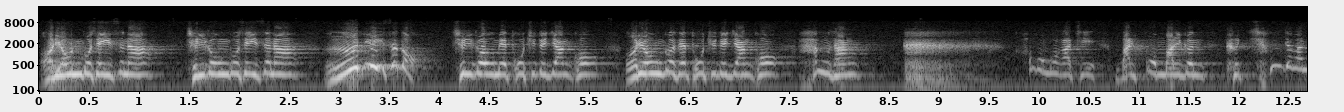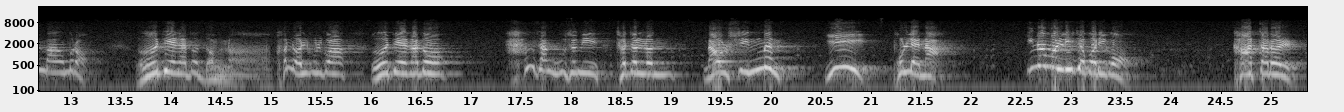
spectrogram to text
어려운 곳에 있으나 즐거운 곳에 있으나 어디에 있어도 즐거움에 도취되지 않고 어려운 것에 도취되지 않고 항상 크, 허공과 같이 맑고 맑은 그 청정한 마음으로 어디에 가도 넉넉한 얼굴과 어디에 가도 항상 웃음이 저절로 나올 수 있는 이 본래 나 이놈을 잊어버리고 가짜를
